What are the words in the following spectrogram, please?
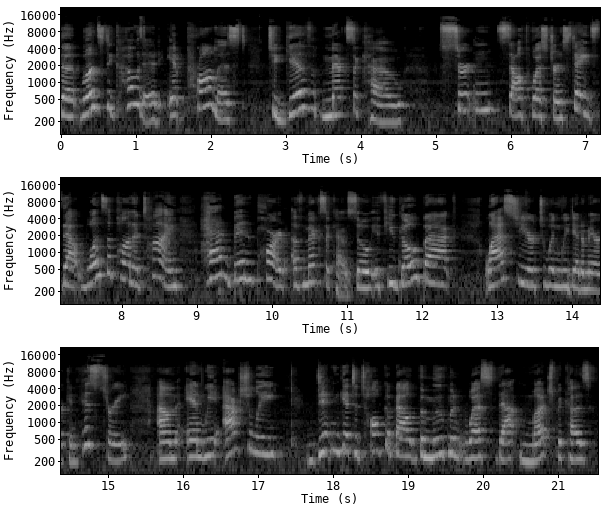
the once decoded, it promised to give Mexico certain southwestern states that once upon a time had been part of Mexico. So if you go back last year to when we did American history, um, and we actually didn't get to talk about the movement west that much because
